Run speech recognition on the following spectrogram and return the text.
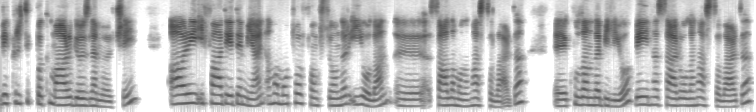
ve kritik bakım ağrı gözlem ölçeği. Ağrıyı ifade edemeyen ama motor fonksiyonları iyi olan, e, sağlam olan hastalarda e, kullanılabiliyor. Beyin hasarı olan hastalarda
